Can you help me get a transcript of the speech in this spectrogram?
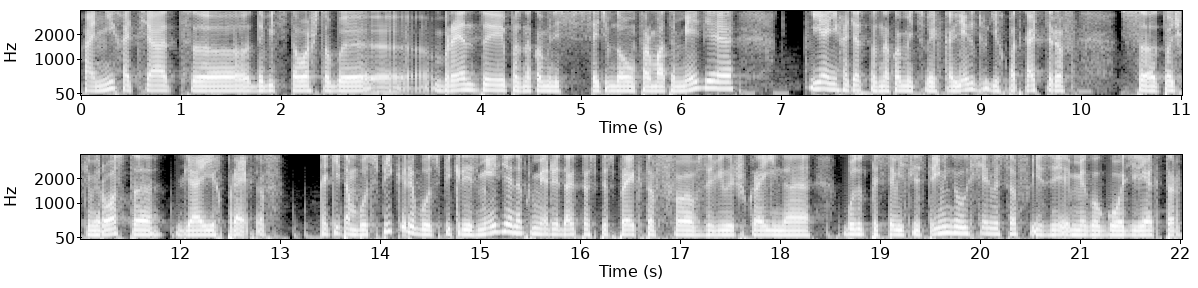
Они хотят э, добиться того, чтобы бренды познакомились с этим новым форматом медиа, и они хотят познакомить своих коллег, других подкастеров с точками роста для их проектов. Какие там будут спикеры? Будут спикеры из медиа, например, редактор спецпроектов э, в The Village Украина, будут представители стриминговых сервисов из Megogo, директор,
